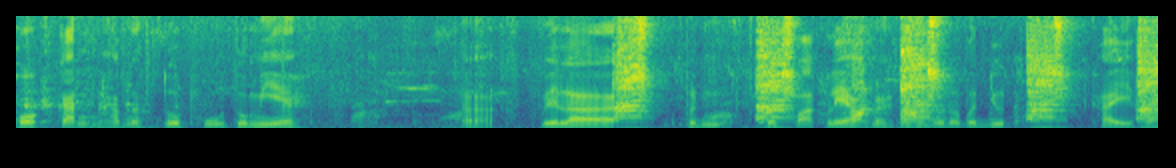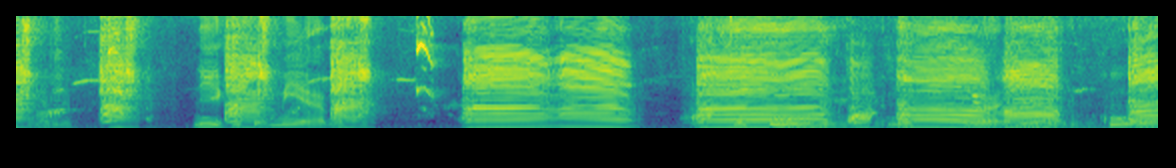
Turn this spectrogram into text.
ขอกกั้นนะครับเนาะตัวผู้ตัวเมียเวลาเป็นจะฟักแล้วนะแต่สมมติว่าเพิ่นหยุดใครฟักนะครับเนี่คือตัวเมียครับตัวผู้นี่นี่ง่ายที่คู่นี่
